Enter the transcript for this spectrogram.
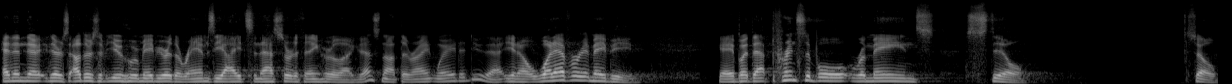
and then there, there's others of you who maybe are the Ramseyites and that sort of thing who are like, that's not the right way to do that, you know, whatever it may be. Okay, but that principle remains still. So,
